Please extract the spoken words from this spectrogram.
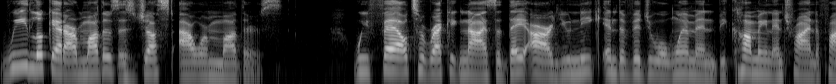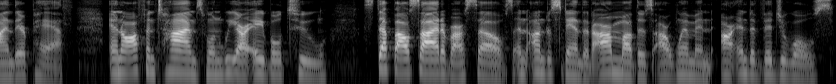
we look at our mothers as just our mothers. We fail to recognize that they are unique individual women becoming and trying to find their path. And oftentimes, when we are able to step outside of ourselves and understand that our mothers are women, are individuals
